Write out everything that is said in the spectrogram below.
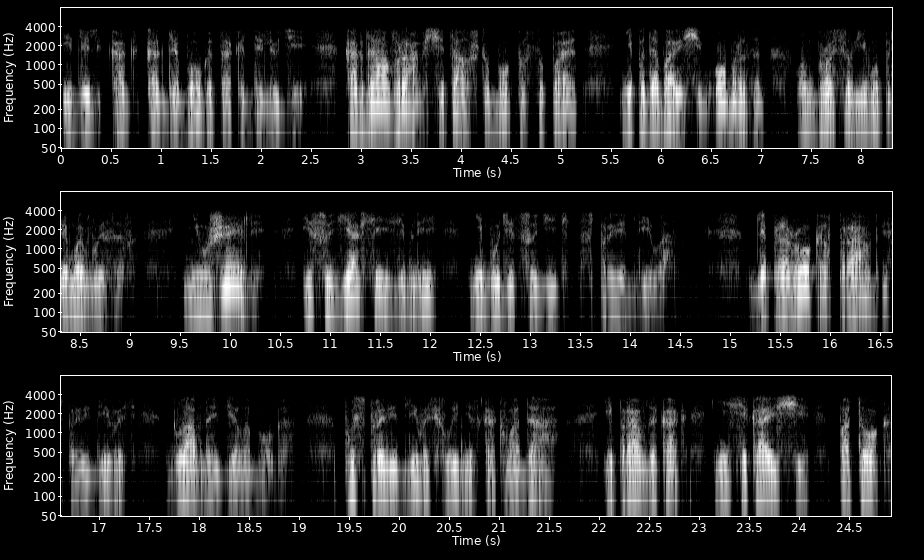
и для, как, как для Бога, так и для людей. Когда Авраам считал, что Бог поступает неподобающим образом, он бросил ему прямой вызов. Неужели и судья всей земли не будет судить справедливо? Для пророков правда и справедливость – главное дело Бога. Пусть справедливость хлынет, как вода, и правда, как неиссякающий поток,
